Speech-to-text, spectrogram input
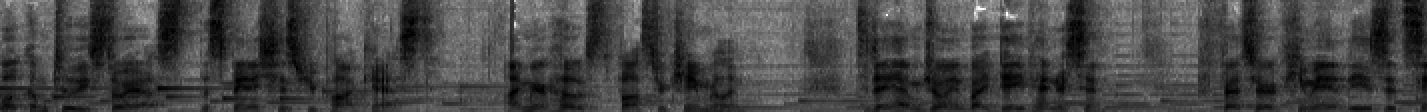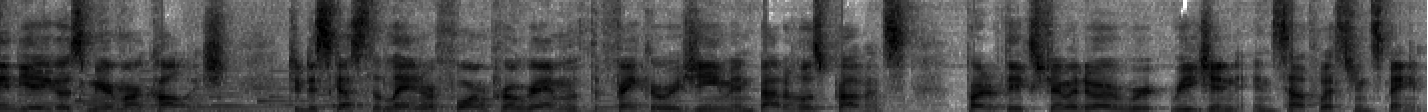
Welcome to Historias, the Spanish History Podcast. I'm your host, Foster Chamberlain. Today I'm joined by Dave Henderson, Professor of Humanities at San Diego's Miramar College, to discuss the land reform program of the Franco regime in Badajoz province, part of the Extremadura re- region in southwestern Spain.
